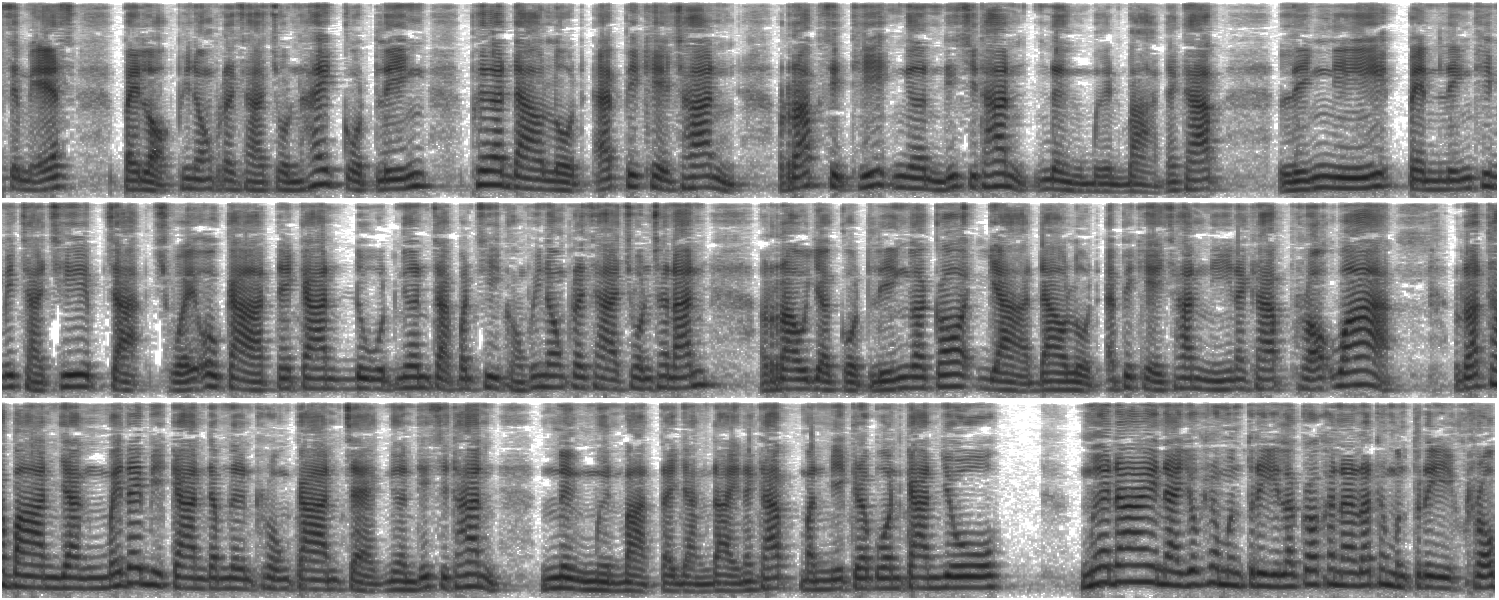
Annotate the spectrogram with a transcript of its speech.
SMS ไปหลอกพี่น้องประชาชนให้กดลิงก์ เพื่อดาวน์โหลดแอปพลิเคชัน รับสิทธิเงินดิจิทัล 10,000 บาทนะครับลิงก์นี้เป็นลิงก์ที่มิจฉาชีพจะฉวยโอกาสในการดูดเงินจากบัญชีของพี่น้องประชาชน ฉะนั้น เราอย่ากดลิงก์แล้วก็อย่าดาวน์โหลดแอปพลิเคชันนี้นะครับ เพราะว่ารัฐบาลยังไม่ได้มีการดำเนินโครงการแจกเงินดิจิทัล 10,000 บาทแต่อย่างใดนะครับ มันมีกระบวนการอยู่ เมื่อได้นายกรัฐมนตรีแล้วก็คณะรัฐมนตรีครบ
